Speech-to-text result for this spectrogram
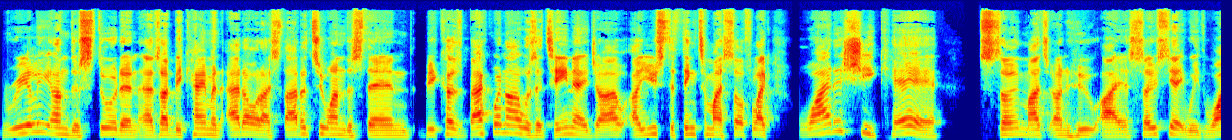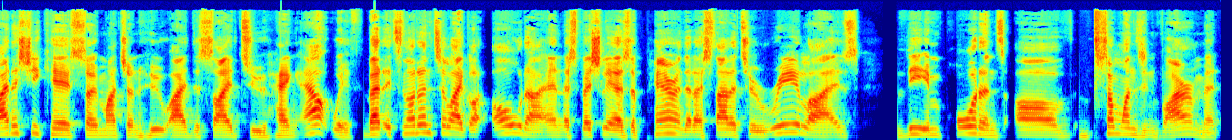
really understood. And as I became an adult, I started to understand because back when I was a teenager, I, I used to think to myself, like, why does she care? So much on who I associate with? Why does she care so much on who I decide to hang out with? But it's not until I got older and especially as a parent that I started to realize the importance of someone's environment.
